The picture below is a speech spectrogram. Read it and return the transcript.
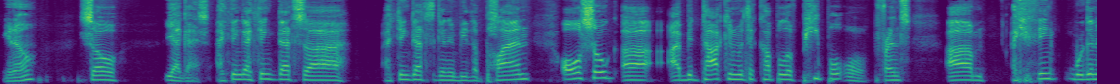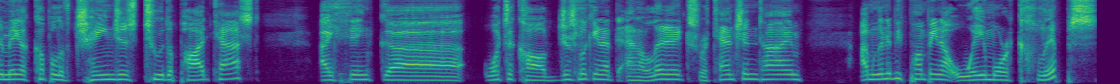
you know? So, yeah, guys, I think I think that's uh I think that's going to be the plan. Also, uh I've been talking with a couple of people or friends. Um I think we're going to make a couple of changes to the podcast. I think uh what's it called? Just looking at the analytics, retention time, I'm going to be pumping out way more clips.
